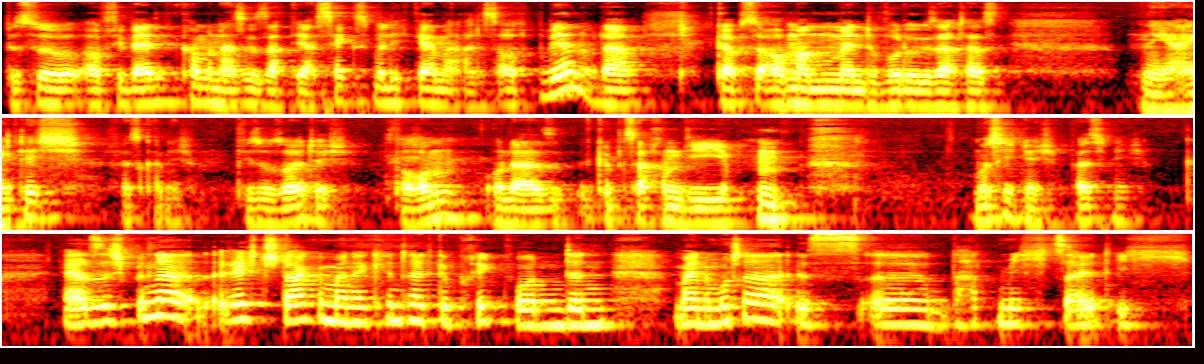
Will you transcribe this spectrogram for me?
Bist du auf die Welt gekommen und hast gesagt, ja, Sex will ich gerne mal alles ausprobieren? Oder gab es da auch mal Momente, wo du gesagt hast, nee, eigentlich, ich weiß gar nicht, wieso sollte ich? Warum? Oder gibt es Sachen, die, hm, muss ich nicht, weiß ich nicht. Ja, also ich bin da recht stark in meiner Kindheit geprägt worden, denn meine Mutter ist, äh, hat mich, seit ich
